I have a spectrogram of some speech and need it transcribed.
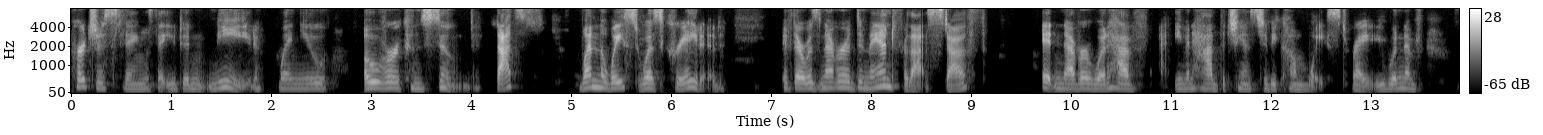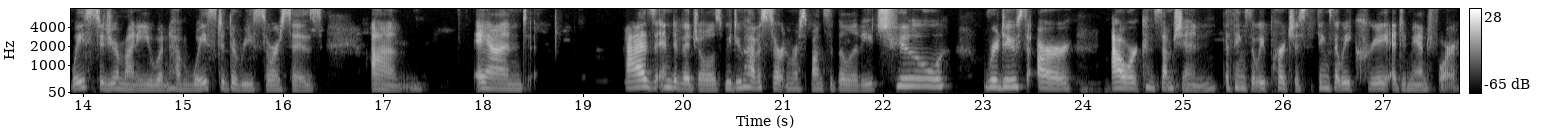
purchased things that you didn't need, when you over consumed. That's when the waste was created. If there was never a demand for that stuff, it never would have even had the chance to become waste, right? You wouldn't have wasted your money, you wouldn't have wasted the resources. Um, and as individuals, we do have a certain responsibility to reduce our our consumption, the things that we purchase, the things that we create a demand for.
